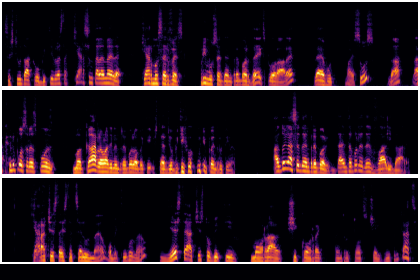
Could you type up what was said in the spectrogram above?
să știu dacă obiectivele astea chiar sunt ale mele, chiar mă servesc. Primul set de întrebări de explorare le-ai avut mai sus, da? Dacă nu poți să răspunzi măcar la una din întrebările obiectiv, șterge obiectivul, nu pentru tine. Al doilea set de întrebări, dar întrebările de validare. Chiar acesta este țelul meu, obiectivul meu? Este acest obiectiv moral și corect pentru toți cei implicați?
